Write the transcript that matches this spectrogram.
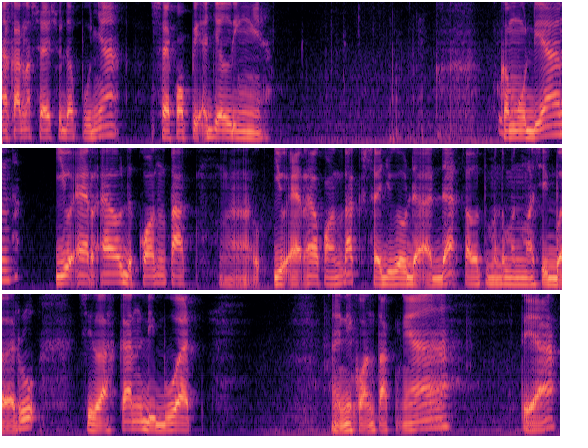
Nah, karena saya sudah punya, saya copy aja linknya. Kemudian URL the contact. Nah, URL kontak saya juga udah ada. Kalau teman-teman masih baru, silahkan dibuat. Nah, ini kontaknya gitu ya.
